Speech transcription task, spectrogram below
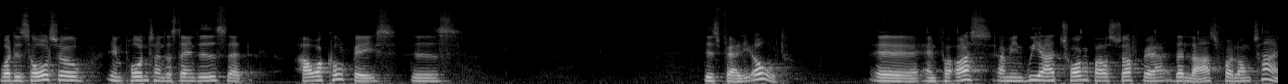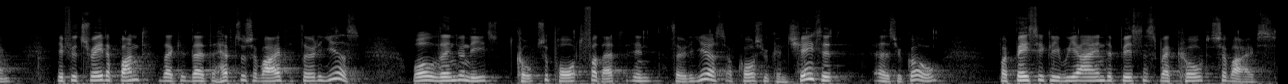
what is also important to understand is that our code base is, is fairly old. Uh, and for us, I mean, we are talking about software that lasts for a long time. If you trade a bond that, that have to survive 30 years, well, then you need code support for that in 30 years. Of course, you can change it as you go, but basically we are in the business where code survives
